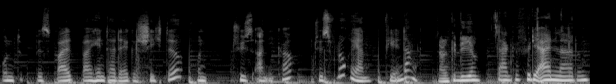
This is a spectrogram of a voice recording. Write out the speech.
und bis bald bei Hinter der Geschichte und Tschüss Annika, Tschüss Florian, vielen Dank. Danke dir. Danke für die Einladung.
